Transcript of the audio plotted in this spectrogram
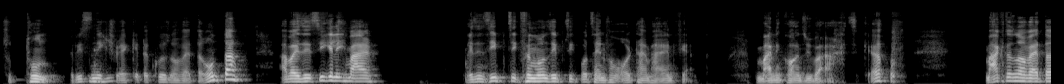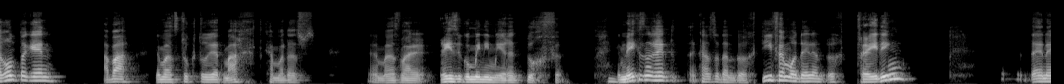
zu tun. Wir wissen nicht, mhm. vielleicht geht der Kurs noch weiter runter, aber es ist sicherlich mal, wir sind 70, 75 Prozent vom All-Time-High entfernt. Bei manchen Coins über 80. Ja. Mag das noch weiter runtergehen, aber wenn man es strukturiert macht, kann man das, wenn man es mal risikominimierend durchführen. Im nächsten Schritt kannst du dann durch tiefe Modelle und durch Trading deine,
